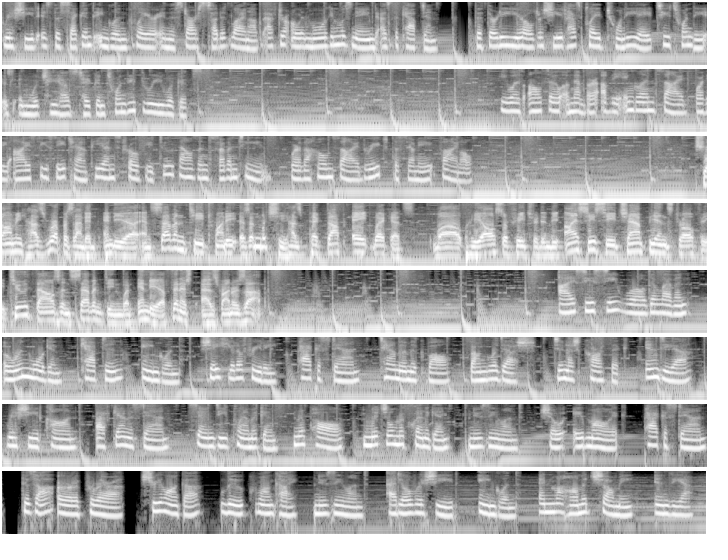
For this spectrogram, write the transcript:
Rashid is the second England player in the star-studded lineup after Eoin Morgan was named as the captain. The 30-year-old Rashid has played 28 T20s in which he has taken 23 wickets. He was also a member of the England side for the ICC Champions Trophy 2017, where the home side reached the semi-final. Shami has represented India in 7 T20s in which he has picked up 8 wickets, while he also featured in the ICC Champions Trophy 2017 when India finished as runners-up. ICC World 11, Eoin Morgan, Captain, England, Shahid Afridi, Pakistan, Tamim Iqbal, Bangladesh, Dinesh Karthik, India, Rashid Khan, Afghanistan, Sandeep Lamichhane, Nepal, Mitchell McClenaghan, New Zealand, Shoaib Malik, Pakistan, Kazza Pereira, Sri Lanka, Luke Ronchi, New Zealand, Adil Rashid, England, and Mohammad Shami, India.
